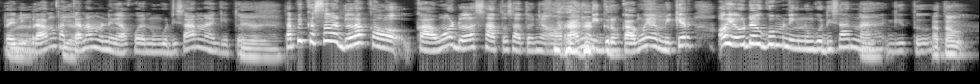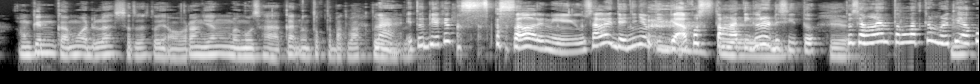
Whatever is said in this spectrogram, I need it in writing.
ready Udah, berangkat iya. karena mending aku yang nunggu di sana gitu Iya, iya. tapi kesel adalah kalau kamu adalah satu-satunya orang di grup kamu yang mikir oh ya udah gue mending nunggu di sana gitu Atau mungkin kamu adalah satu-satunya orang yang mengusahakan untuk tepat waktu. nah gitu. itu dia kan kes- kesel ini misalnya janjinya jam tiga aku setengah Iya, tiga iya, udah di situ terus yang lain telat kan berarti Hmm. aku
